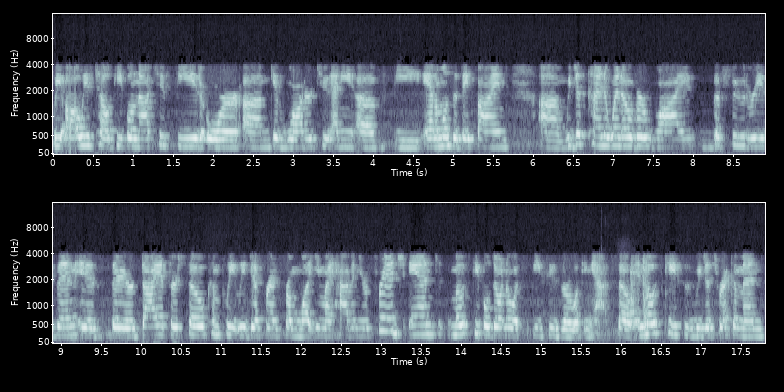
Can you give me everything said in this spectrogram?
We always tell people not to feed or um, give water to any of the animals that they find. Um, we just kind of went over why the food reason is their diets are so completely different from what you might have in your fridge, and most people don't know what species they're looking at. So, in most cases, we just recommend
